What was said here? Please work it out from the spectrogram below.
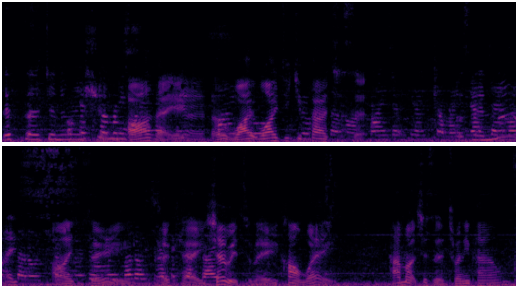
They're third generation. Are they? Yes. Oh, why? Why did you purchase it? Because they're nice. I see. Okay, show it to me. Can't wait. How much is it? Twenty pounds.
